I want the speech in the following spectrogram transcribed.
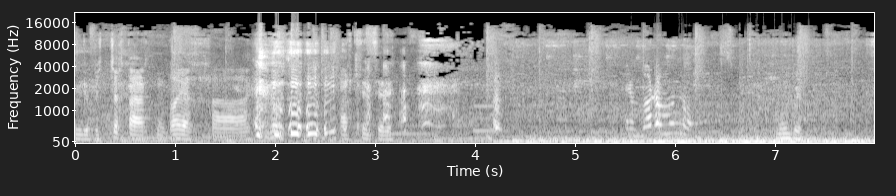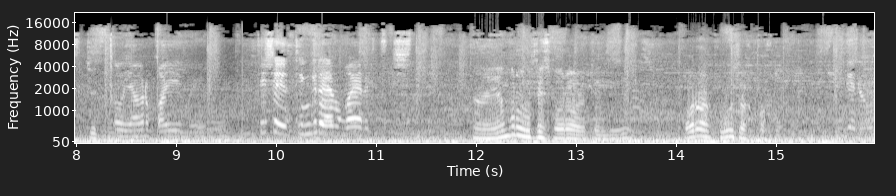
ингээ бичих таард нь гоё яхаа. Артлын сэрэ. Тэр бороо мөн үү? Мөн бэ. Оо ямар гоё юм бэ. Тийшээ тэнгэр аим гоё харагдчих шүү дээ. Ямар үлээс бороо орд юм бэ? Бороо хүүл авах байх. Энд дээр үү?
